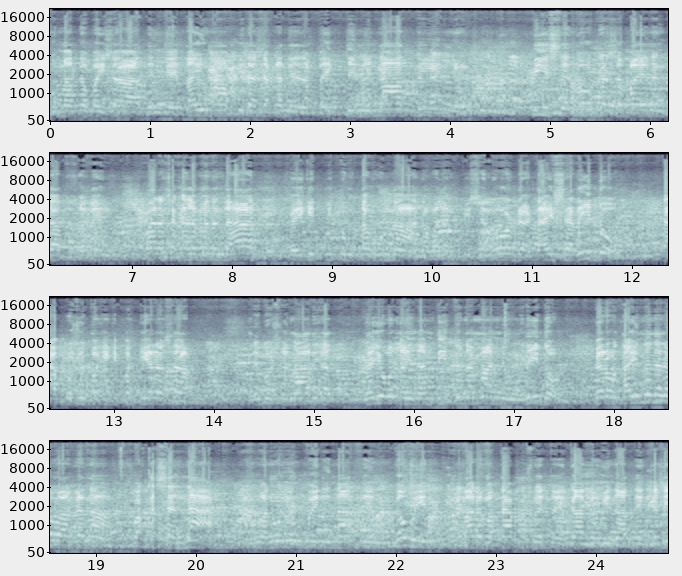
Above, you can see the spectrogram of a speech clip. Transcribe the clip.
gumagabay sa atin. Kaya tayo mga pila sa kanila na paigtingin natin yung peace and order sa bayan ng Dato Saudi. Para sa kalaman ng lahat, mahigit pitong taon na na walang peace and order dahil sa Rido. Tapos yung pagkikipagkira sa revolutionary at ngayon ay nandito naman yung Rido. Pero tayo na nanawagan na wakasan na kung ano yung pwede natin gawin para matapos nito ay gagawin natin. Kasi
